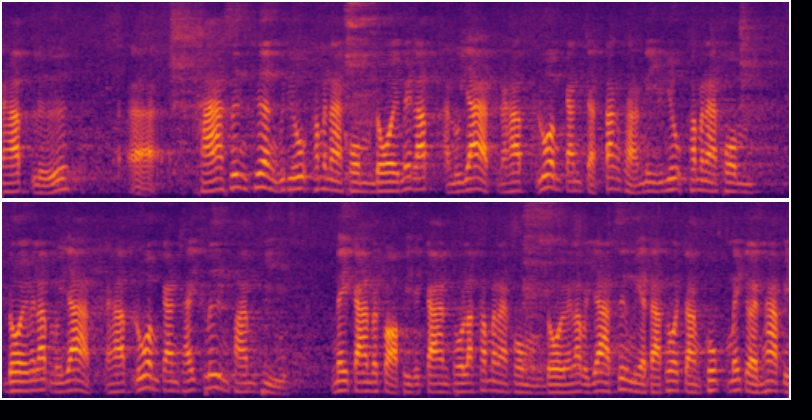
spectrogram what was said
นะครับ หรือค้าซึ่งเครื่องวิทยุคมนาคม โดยไม่รับอนุญาตนะครับ ร่วมกันจัดตั้งสถานีวิทยุคมนาคม โดยไม่รับอนุญาตนะครับ ร่วมกันใช้คลื่นความถี่ในการประกอบกิจการโทรคมนาคม โดยไม่รับอนุญาต ซึ่งมีอัตราโทษจำคุกไม่เกิน 5 ปี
